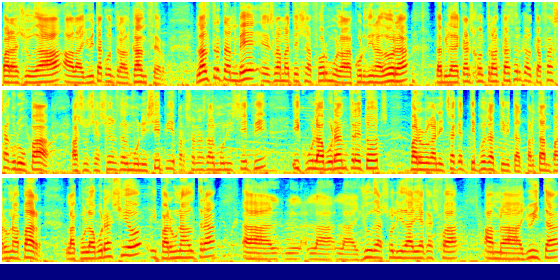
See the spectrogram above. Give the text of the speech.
per ajudar a la lluita contra el càncer. L'altre també és la mateixa fórmula, la coordinadora de Viladecans contra el càncer, que el que fa és agrupar associacions del municipi, persones del municipi, i col·laborar entre tots per organitzar aquest tipus d'activitat. Per tant, per una part, la col·laboració i per una altra, eh, l'ajuda la, solidària que es fa amb la lluita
